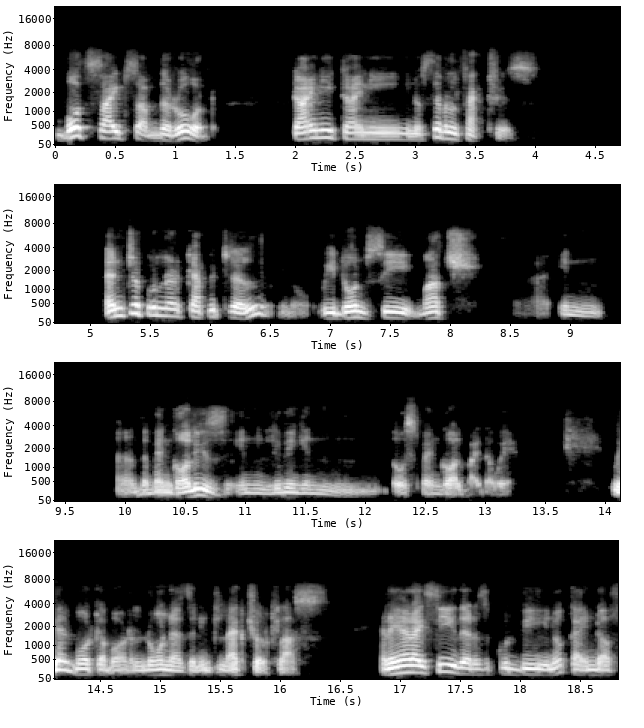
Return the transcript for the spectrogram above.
both sides of the road, tiny, tiny, you know, several factories. Entrepreneur capital, you know, we don't see much uh, in uh, the Bengalis in living in West Bengal, by the way. We are more about known as an intellectual class. And here I see there is, could be, you know, kind of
